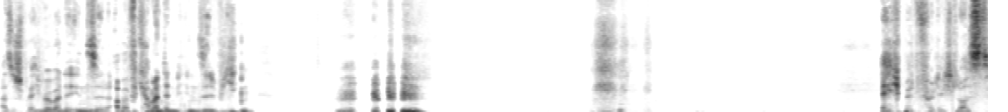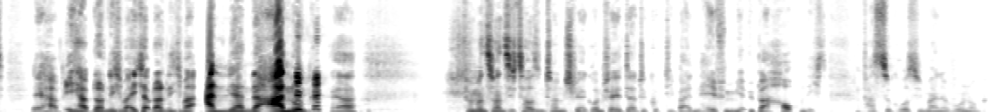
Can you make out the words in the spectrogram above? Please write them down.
Also sprechen wir über eine Insel. Aber wie kann man denn eine Insel wiegen? Ich bin völlig lost. Ich habe ich hab noch nicht mal, ich habe noch nicht mal annähernd eine Ahnung. ja. 25.000 Tonnen schwer. Grundfläche, gut, die beiden helfen mir überhaupt nicht. Fast so groß wie meine Wohnung.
